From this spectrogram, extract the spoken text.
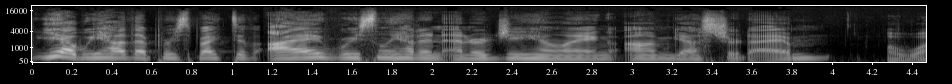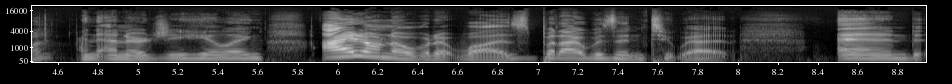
yeah, we have that perspective. I recently had an energy healing um yesterday. A what? an energy healing. I don't know what it was, but I was into it. And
